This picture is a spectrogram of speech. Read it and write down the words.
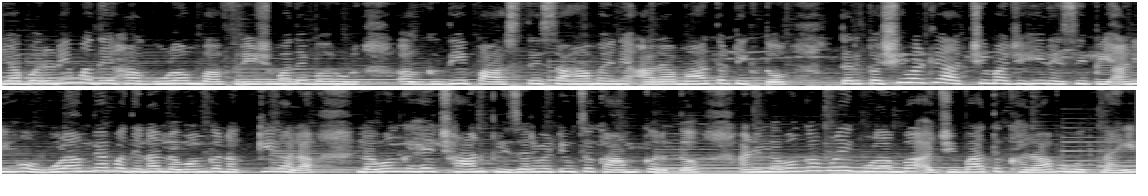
या बरणीमध्ये हा गुळांबा फ्रीजमध्ये भरून अगदी पाच ते सहा महिने आरामात टिकतो. तर कशी वाटली आजची माझी ही रेसिपी आणि हो गुळांब्यामध्ये ना लवंग नक्की घाला. लवंग हे छान प्रिझर्वेटिव्हचं काम करतं आणि लवंगामुळे गुळांबा अजिबात खराब होत नाही.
